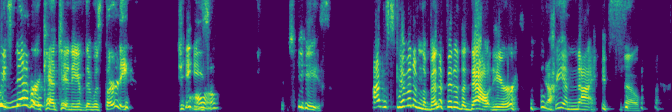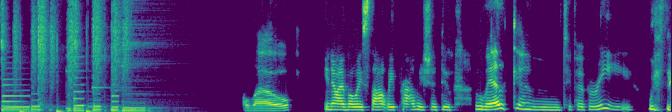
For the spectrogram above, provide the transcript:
We'd never catch any if there was 30. Jeez. Oh, Jeez. I'm just giving him the benefit of the doubt here. Yeah. Being nice. No. Hello. You know, I've always thought we probably should do welcome to potpourri with the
